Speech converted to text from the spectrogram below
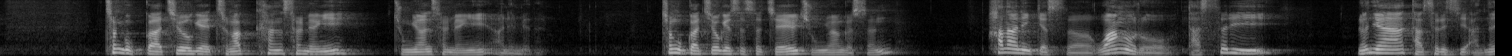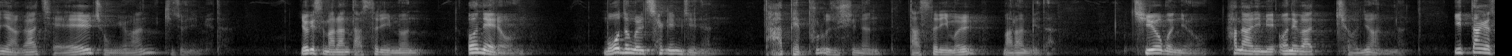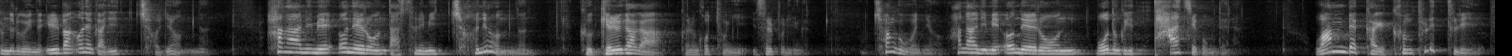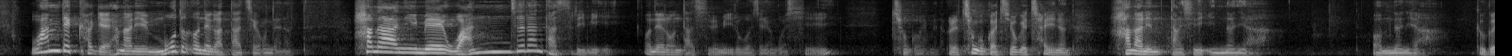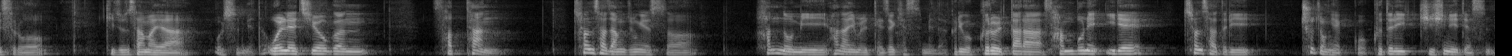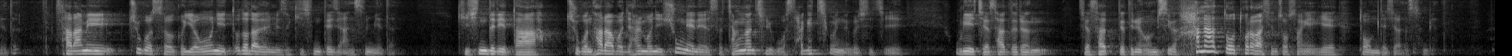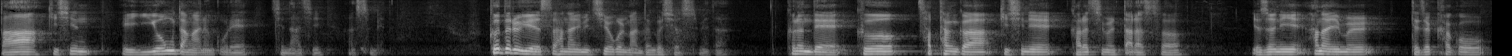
천국과 지옥의 정확한 설명이 중요한 설명이 아닙니다. 천국과 지옥에 있어서 제일 중요한 것은 하나님께서 왕으로 다스리느냐 다스리지 않느냐가 제일 중요한 기준입니다. 여기서 말한 다스림은 은혜로운 모든 걸 책임지는 다 베풀어 주시는 다스림을 말합니다. 지옥은요 하나님의 은혜가 전혀 없는 이 땅에서 누리고 있는 일반 은혜까지 전혀 없는 하나님의 은혜로운 다스림이 전혀 없는 그 결과가 그런 고통이 있을 뿐입니다. 천국은요, 하나님의 은혜로운 모든 것이 다 제공되는 완벽하게, completely, 완벽하게 하나님의 모든 은혜가 다 제공되는 하나님의 완전한 다스림이, 은혜로운 다스림이 이루어지는 곳이 천국입니다. 그래서 천국과 지옥의 차이는 하나님 당신이 있느냐, 없느냐, 그것으로 기준 삼아야 옳습니다. 원래 지옥은 사탄, 천사장 중에서 한 놈이 하나님을 대적했습니다. 그리고 그를 따라 3분의 1의 천사들이 추종했고 그들이 귀신이 됐습니다. 사람이 죽어서 그 영혼이 떠돌아다니면서 귀신 되지 않습니다. 귀신들이 다 죽은 할아버지 할머니 흉내내서 장난치고 사기치고 있는 것이지 우리의 제사들은 제사 때 드리는 음식은 하나도 돌아가신 조상에게 도움되지 않습니다. 다 귀신에 이용당하는 꼴에 지나지 않습니다. 그들을 위해서 하나님이 지옥을 만든 것이었습니다. 그런데 그 사탄과 귀신의 가르침을 따라서 여전히 하나님을 대적하고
